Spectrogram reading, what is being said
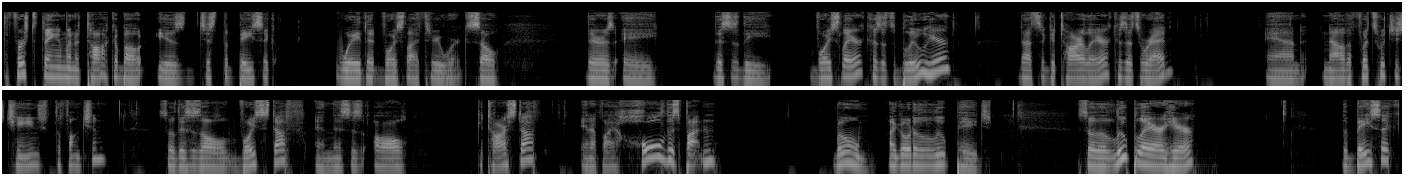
the first thing I'm going to talk about is just the basic way that Voice Live 3 works. So, there's a, this is the voice layer because it's blue here. That's the guitar layer because it's red. And now the foot switch has changed the function. So this is all voice stuff and this is all guitar stuff. And if I hold this button, boom, I go to the loop page. So the loop layer here, the basic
